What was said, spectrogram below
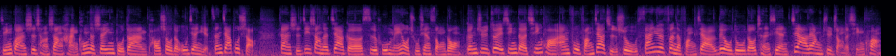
尽管市场上喊空的声音不断，抛售的物件也增加不少，但实际上的价格似乎没有出现松动。根据最新的清华安富房价指数，三月份的房价六都都呈现价量巨涨的情况。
